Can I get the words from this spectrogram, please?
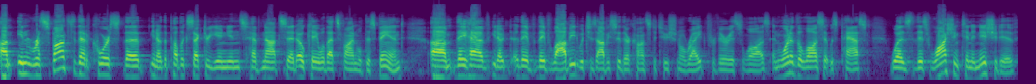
Um, in response to that, of course, the, you know, the public sector unions have not said, okay, well, that's fine, we'll disband. Um, they have, you know, they've, they've lobbied, which is obviously their constitutional right for various laws. And one of the laws that was passed was this Washington initiative,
